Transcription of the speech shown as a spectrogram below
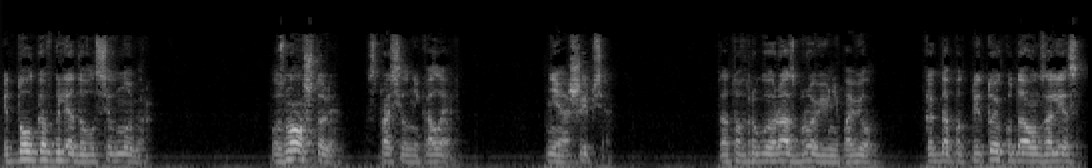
и долго вглядывался в номер. Узнал, что ли? спросил Николаев. Не ошибся. Зато в другой раз бровью не повел, когда под плитой, куда он залез,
